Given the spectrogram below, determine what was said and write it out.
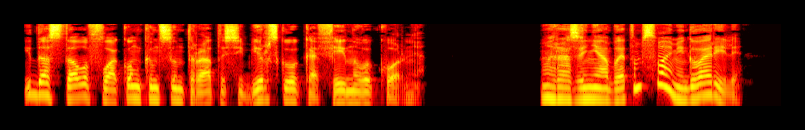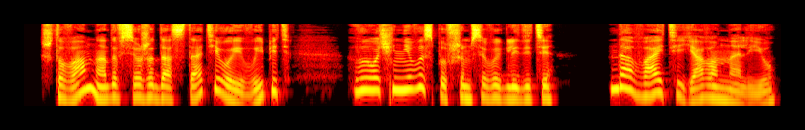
и достала флакон концентрата сибирского кофейного корня. «Мы разве не об этом с вами говорили? Что вам надо все же достать его и выпить? Вы очень невыспавшимся выглядите. Давайте я вам налью.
